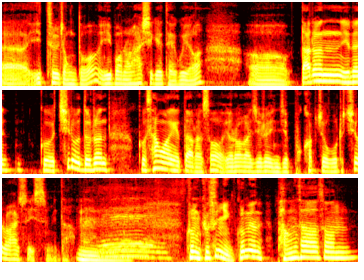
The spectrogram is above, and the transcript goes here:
에, 이틀 정도 입원을 하시게 되고요. 어, 다른 이런 그 치료들은 그 상황에 따라서 여러 가지를 이제 복합적으로 치료할 수 있습니다. 음. 네. 그럼 교수님, 그러면 방사선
